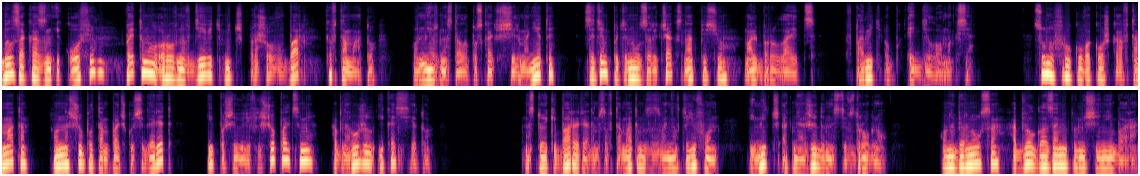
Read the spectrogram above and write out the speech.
Был заказан и кофе, поэтому ровно в девять Митч прошел в бар к автомату. Он нервно стал опускать в щель монеты, затем потянул за рычаг с надписью «Marlboro Lights» в память об Эдди Ломаксе. Сунув руку в окошко автомата, он нащупал там пачку сигарет и, пошевелив еще пальцами, обнаружил и кассету. На стойке бара рядом с автоматом зазвонил телефон, и Митч от неожиданности вздрогнул. Он обернулся, обвел глазами помещение бара.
